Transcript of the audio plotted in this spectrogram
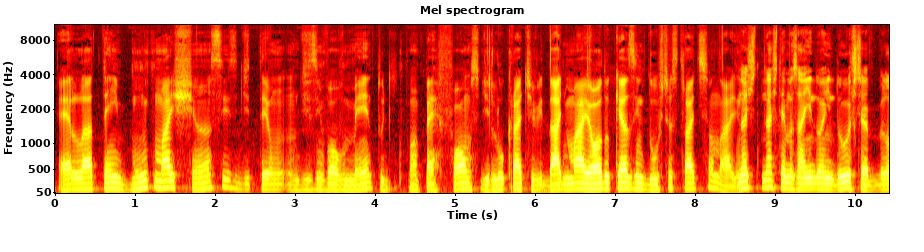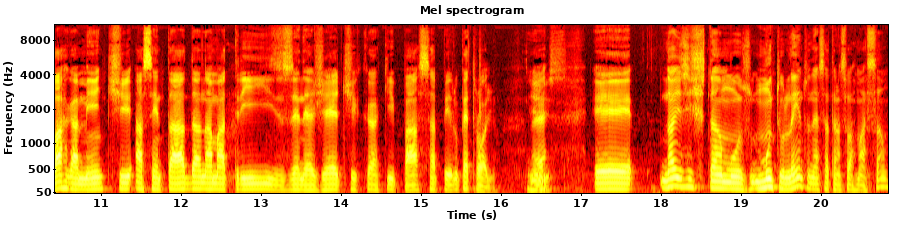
ela tem muito mais chances de ter um, um desenvolvimento, uma performance de lucratividade maior do que as indústrias tradicionais. Nós, nós temos ainda uma indústria largamente assentada na matriz energética que passa pelo petróleo. Né? Isso. Né? É, nós estamos muito lentos nessa transformação?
